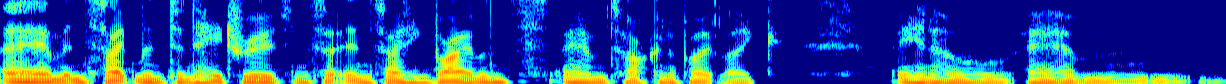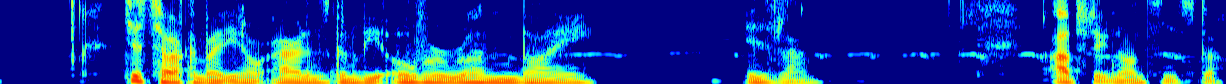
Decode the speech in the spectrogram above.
um incitement and hatred and inci- inciting violence, um talking about like you know um just talking about you know Ireland's going to be overrun by Islam, absolute nonsense stuff.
